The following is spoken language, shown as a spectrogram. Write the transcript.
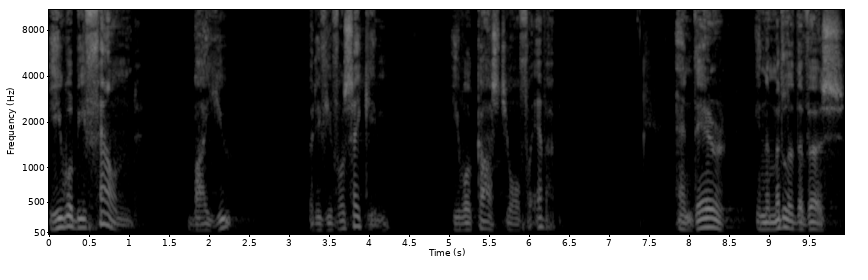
he will be found by you, but if you forsake him, he will cast you off forever. And there in the middle of the verse,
